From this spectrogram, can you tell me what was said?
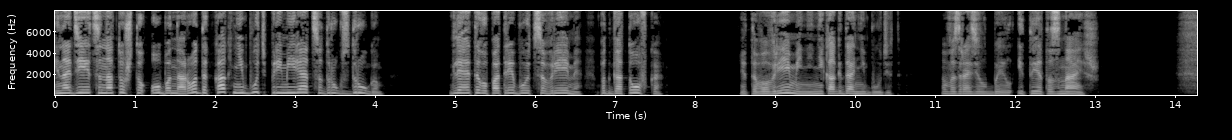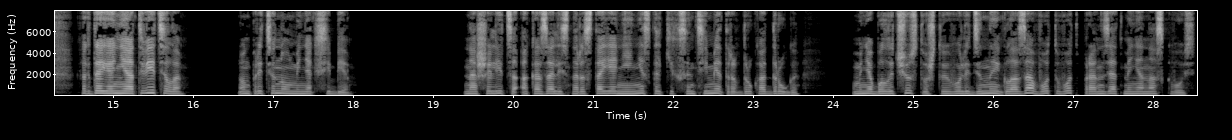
и надеяться на то, что оба народа как-нибудь примирятся друг с другом. Для этого потребуется время, подготовка. Этого времени никогда не будет, — возразил Бейл, — и ты это знаешь. Когда я не ответила, он притянул меня к себе. Наши лица оказались на расстоянии нескольких сантиметров друг от друга. У меня было чувство, что его ледяные глаза вот-вот пронзят меня насквозь.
